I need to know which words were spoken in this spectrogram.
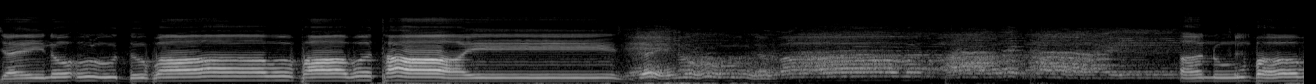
જૈનો ઉદ્ભાવ ભાવ થાય જૈનો અનુભવ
